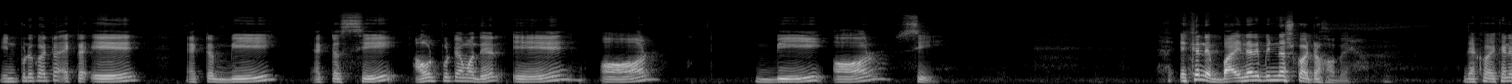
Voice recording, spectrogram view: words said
ইনপুটে কয়টা? একটা এ একটা বি একটা সি আউটপুটে আমাদের A or B or C এখানে বাইনারি বিন্যাস কয়টা হবে? দেখো, এখানে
